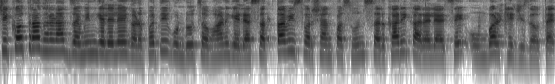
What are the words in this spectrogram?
चिकोत्रा धरणात जमीन गेलेले गणपती गुंडू चव्हाण गेल्या सत्तावीस वर्षांपासून सरकारी कार्यालयाचे उंबरठे झिजवत आहेत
